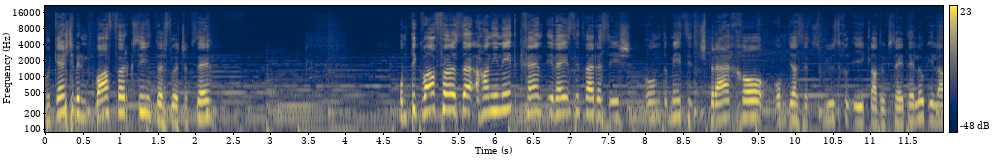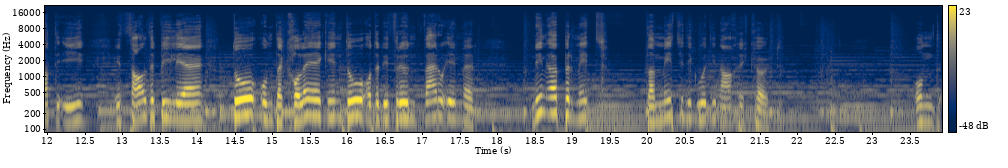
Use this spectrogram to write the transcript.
Und gestern war ich im Coiffeur, du hast es vielleicht schon gesehen. Und die Coiffeuse habe ich nicht gekannt, ich weiß nicht, wer das ist. Und wir sind ins Gespräch gekommen und ich habe sie ins Musical eingeladen und gesagt, hey, schau, ich lade dich ein, ich zahle den Billet, du und eine Kollegin, du oder die Freund, wer auch immer. Nimm jemanden mit, damit sie die gute Nachricht hört. Und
